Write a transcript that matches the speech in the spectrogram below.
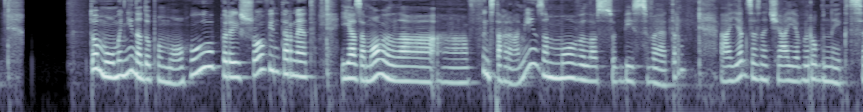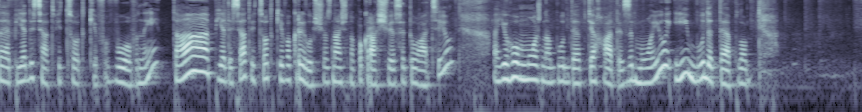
Тому мені на допомогу прийшов інтернет. Я замовила в інстаграмі, замовила собі светр. Як зазначає виробник, це 50% вовни та 50% акрилу, що значно покращує ситуацію. Його можна буде вдягати зимою і буде тепло.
